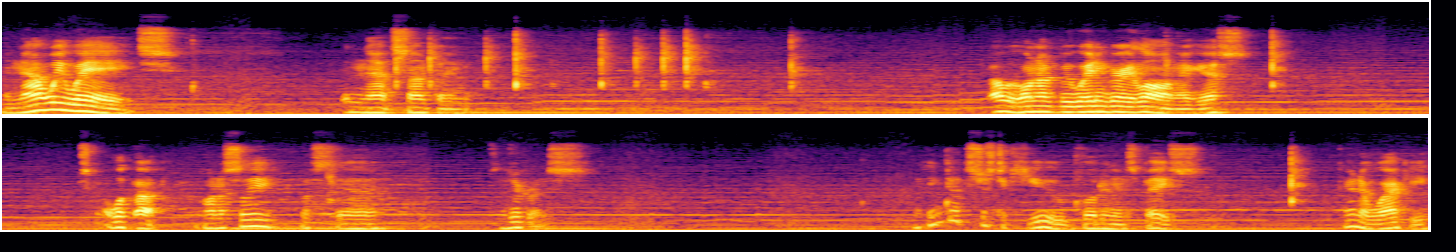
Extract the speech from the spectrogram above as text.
And now we wait. Isn't that something? Oh, we won't have to be waiting very long, I guess. Just gonna look up. Honestly, what's the, what's the difference? Think that's just a cube floating in space. Kinda wacky.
